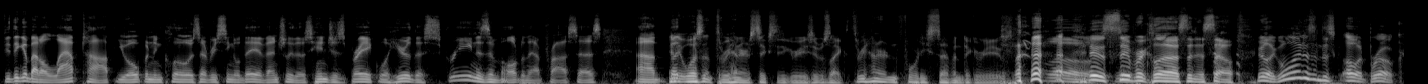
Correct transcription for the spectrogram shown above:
If you think about a laptop, you open and close every single day. Eventually, those hinges break. Well, here the screen is involved in that process. Uh, and but it wasn't 360 degrees. It was like 347 degrees. Whoa. it was super close, and so you're like, well, why doesn't this? Oh, it broke.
